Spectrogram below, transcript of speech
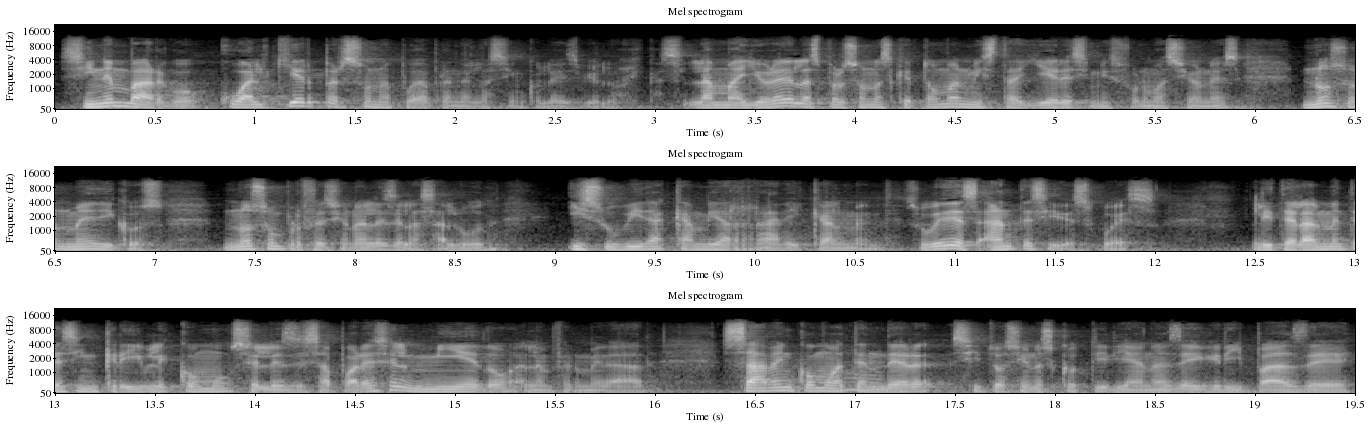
Sin embargo, cualquier persona puede aprender las cinco leyes biológicas. La mayoría de las personas que toman mis talleres y mis formaciones no son médicos, no son profesionales de la salud y su vida cambia radicalmente. Su vida es antes y después. Literalmente es increíble cómo se les desaparece el miedo a la enfermedad. Saben cómo atender situaciones cotidianas de gripas, de,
